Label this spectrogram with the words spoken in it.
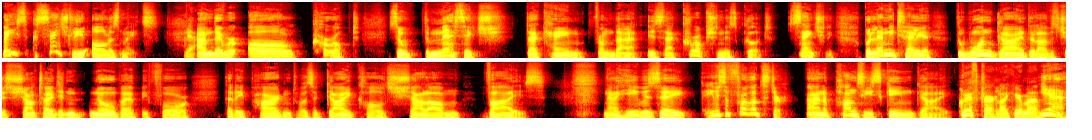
base, essentially all his mates, Yeah. and they were all corrupt. So the message that came from that is that corruption is good, essentially. But let me tell you, the one guy that I was just shocked I didn't know about before that he pardoned was a guy called Sholam Weiss. Now he was a he was a fraudster and a Ponzi scheme guy. Grifter, like your man. Yeah.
